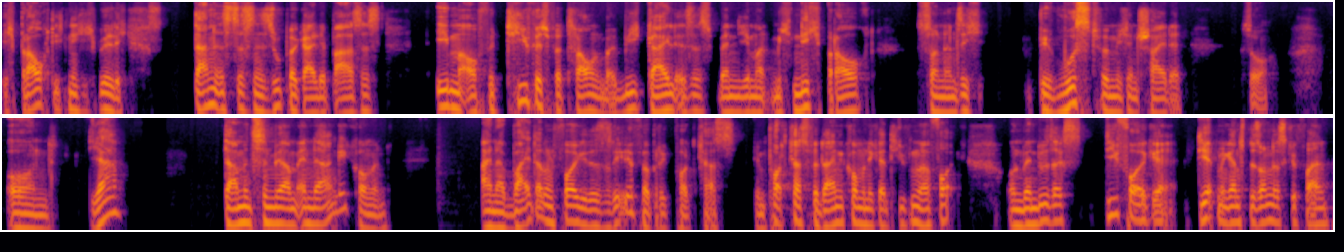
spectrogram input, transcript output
ich brauche dich nicht, ich will dich, dann ist das eine super geile Basis, eben auch für tiefes Vertrauen, weil wie geil ist es, wenn jemand mich nicht braucht, sondern sich bewusst für mich entscheidet. So. Und ja, damit sind wir am Ende angekommen. Einer weiteren Folge des Redefabrik Podcasts, dem Podcast für deinen kommunikativen Erfolg. Und wenn du sagst, die Folge, die hat mir ganz besonders gefallen,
